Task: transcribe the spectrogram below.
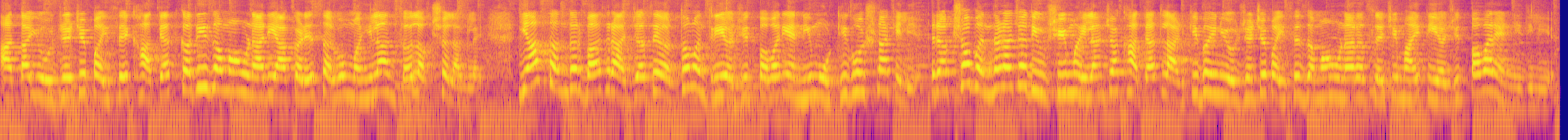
आता योजनेचे पैसे खात्यात कधी जमा होणार याकडे सर्व महिलांचं लक्ष लागलंय. या संदर्भात राज्याचे अर्थमंत्री अजित पवार यांनी मोठी घोषणा केली आहे. रक्षाबंधनाच्या दिवशी महिलांच्या खात्यात लाडकी बहीण योजनेचे पैसे जमा होणार असल्याची माहिती अजित पवार यांनी दिली आहे.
